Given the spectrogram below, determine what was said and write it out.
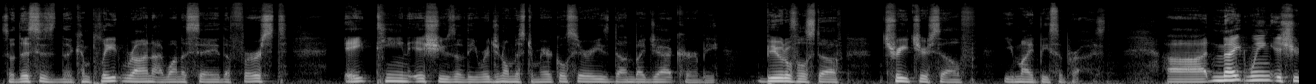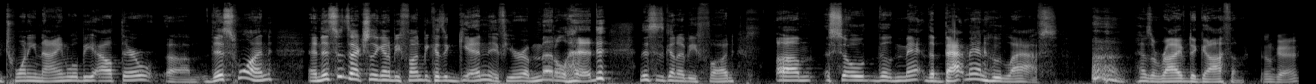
So this is the complete run. I want to say the first 18 issues of the original Mr. Miracle series done by Jack Kirby. Beautiful stuff. Treat yourself. You might be surprised. Uh, Nightwing issue 29 will be out there. Um, this one, and this one's actually going to be fun because, again, if you're a metalhead, this is going to be fun. Um, so the ma- the Batman who laughs has arrived to Gotham. Okay.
